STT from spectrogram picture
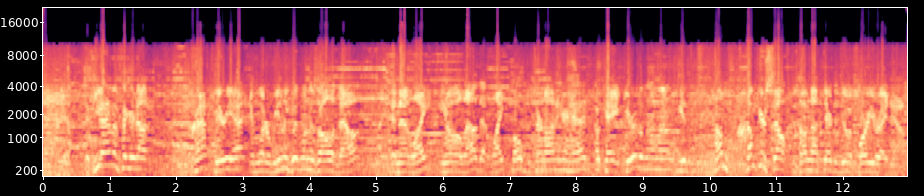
Uh, if you haven't figured out craft beer yet and what a really good one is all about, and that light, you know, allow that light bulb to turn on in your head, okay, you're the one that you thump, thump yourself because I'm not there to do it for you right now.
